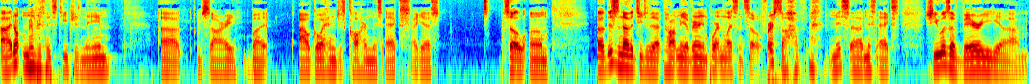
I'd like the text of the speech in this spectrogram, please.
Uh, I don't remember this teacher's name. Uh, I'm sorry, but I'll go ahead and just call her Miss X, I guess. So, um, uh, this is another teacher that taught me a very important lesson. So, first off, Miss uh, Miss X, she was a very um,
